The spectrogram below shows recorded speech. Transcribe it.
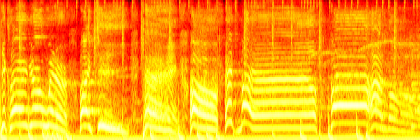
Declaring your winner by TKO. It's Mael Fajardo.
